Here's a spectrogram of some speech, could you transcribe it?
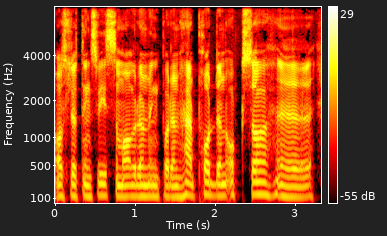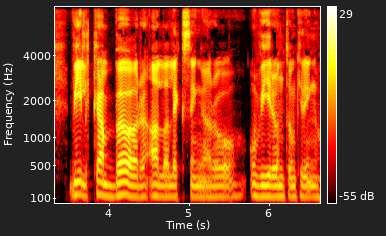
Avslutningsvis som avrundning på den här podden också. Eh, vilka bör alla läxingar och, och vi runt omkring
